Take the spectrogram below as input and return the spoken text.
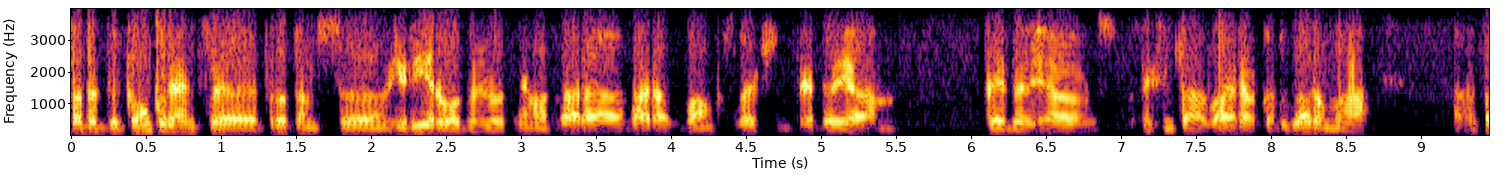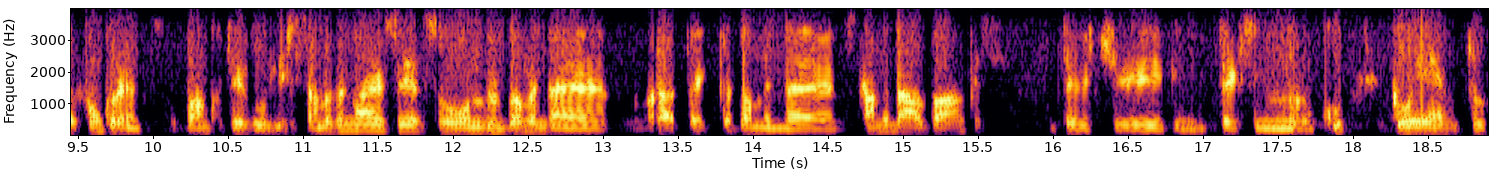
Tātad konkurence, protams, ir ierobežota, ņemot vērā vairāk banku slēgšanu pēdējā, pēdējā, teiksim tā, vairāk gadu garumā. Tā konkurence banku tirgu ir samazinājusies un dominē, varētu teikt, ka dominē skandināvu bankas, tevišķi, teiksim, klientu,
